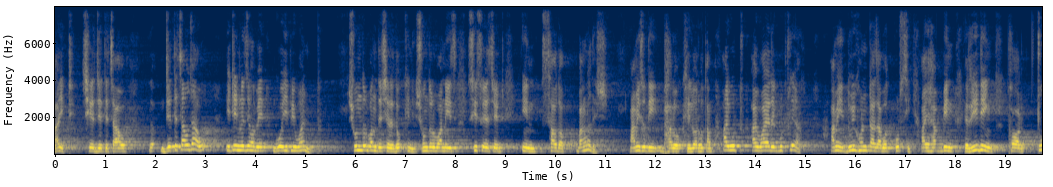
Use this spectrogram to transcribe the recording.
light সে যেতে চাও যেতে চাও যাও, এটি ইংরেজি হবে go if you want Sundarban দেশের দক্ষিণে। Sundarban is situated in south of Bangladesh আমি যদি ভালো খেলোয়াড় হতাম I would I were a good player আমি দুই ঘণ্টা যাবৎ পড়ছি। I have been reading for two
